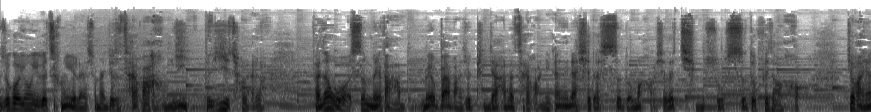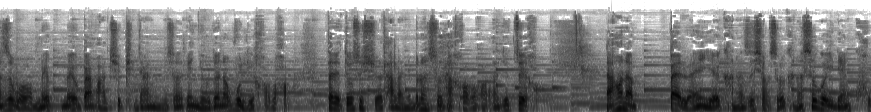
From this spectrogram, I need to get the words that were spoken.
如果用一个成语来说呢，就是才华横溢，都溢出来了。反正我是没法没有办法去评价他的才华。你看人家写的诗多么好，写的情书诗都非常好。就好像是我没没有办法去评价你说跟牛顿的物理好不好，大家都是学他的，你不能说他好不好，他就最好。然后呢，拜伦也可能是小时候可能受过一点苦，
